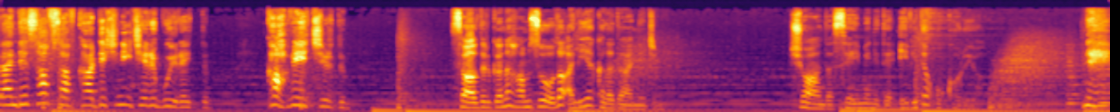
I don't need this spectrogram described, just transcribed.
Ben de saf saf kardeşini içeri buyur ettim. Kahve içirdim. Saldırganı Hamzaoğlu Ali yakaladı anneciğim. Şu anda Seymen'i de evi de o koruyor. Ne?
